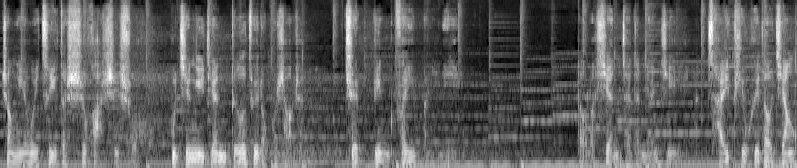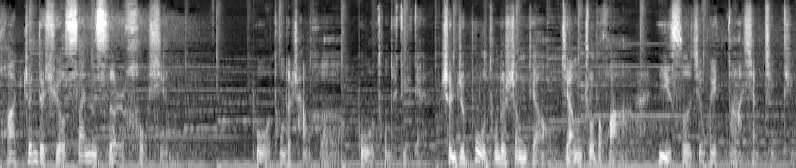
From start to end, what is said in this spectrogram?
正因为自己的实话实说，不经意间得罪了不少人，却并非本意。到了现在的年纪，才体会到讲话真的需要三思而后行。不同的场合、不同的地点，甚至不同的声调，讲出的话意思就会大相径庭。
